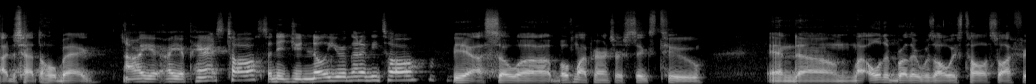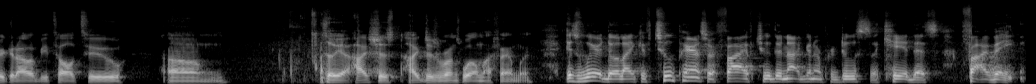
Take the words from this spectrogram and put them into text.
I just had the whole bag. Are your are your parents tall? So did you know you were gonna be tall? Yeah. So uh, both my parents are six two, and um, my older brother was always tall, so I figured I would be tall too. Um, so yeah, height just height just runs well in my family. It's weird though. Like if two parents are five two, they're not gonna produce a kid that's five eight.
